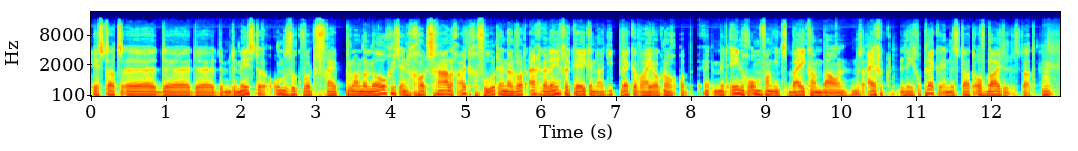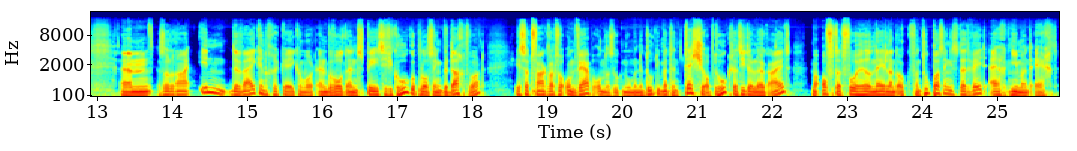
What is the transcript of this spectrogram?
Is dat uh, de, de, de, de meeste onderzoek wordt vrij planologisch en grootschalig uitgevoerd. En dan wordt eigenlijk alleen gekeken naar die plekken waar je ook nog op, eh, met enige omvang iets bij kan bouwen. Dus eigenlijk lege plekken in de stad of buiten de stad. Hm. Um, zodra in de wijken gekeken wordt en bijvoorbeeld een specifieke hoekoplossing bedacht wordt, is dat vaak wat we ontwerponderzoek noemen. Dat doet iemand een testje op de hoek, dat ziet er leuk uit. Maar of dat voor heel Nederland ook van toepassing is, dat weet eigenlijk niemand echt.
